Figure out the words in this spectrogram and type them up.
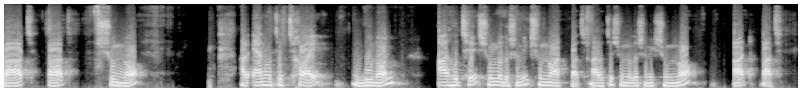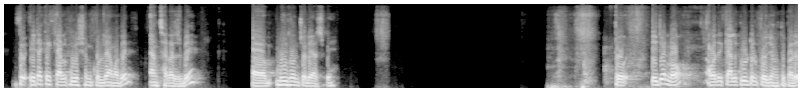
পাঁচ পাঁচ শূন্য। আর এন হচ্ছে ছয় গুণন আর হচ্ছে শূন্য দশমিক শূন্য আট পাঁচ আর হচ্ছে শূন্য দশমিক শূন্য আট পাঁচ। তো এটাকে ক্যালকুলেশন করলে আমাদের অ্যান্সার আসবে। মূলধন চলে আসবে। তো এই জন্য আমাদের ক্যালকুলেটর প্রয়োজন হতে পারে।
